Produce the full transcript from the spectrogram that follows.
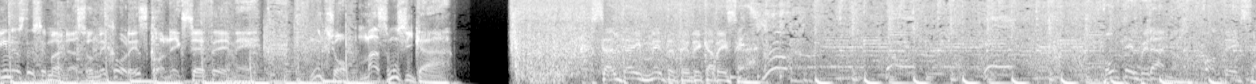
Fines de semana son mejores con XFM. Mucho más música. Salta y métete de cabeza. Ponte el verano. Ponte Exa.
